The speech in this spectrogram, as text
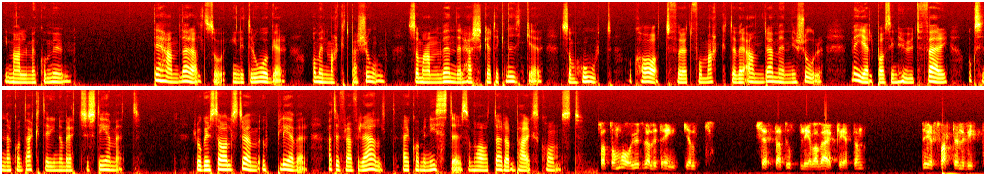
i Malmö kommun. Det handlar alltså, enligt Roger, om en maktperson som använder härskartekniker som hot och hat för att få makt över andra människor med hjälp av sin hudfärg och sina kontakter inom rättssystemet. Roger Salström upplever att det framför allt är kommunister som hatar Don Parks konst. Så att de har ju ett väldigt enkelt sätt att uppleva verkligheten. Det är svart eller vitt.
